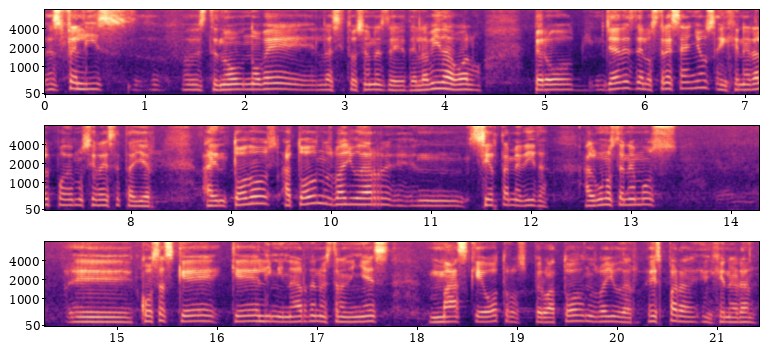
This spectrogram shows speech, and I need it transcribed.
es feliz, este, no, no ve las situaciones de, de la vida o algo, pero ya desde los 13 años en general podemos ir a ese taller. En todos, a todos nos va a ayudar en cierta medida. Algunos tenemos eh, cosas que, que eliminar de nuestra niñez más que otros, pero a todos nos va a ayudar. Es para en general.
